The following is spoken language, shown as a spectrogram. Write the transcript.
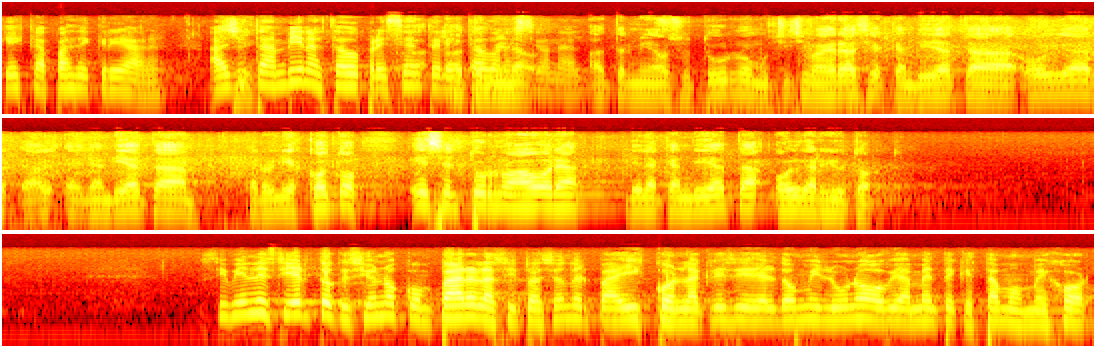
que es capaz de crear. Allí también ha estado presente el Estado Nacional. Ha terminado su turno. Muchísimas gracias, candidata Olga, eh, candidata Carolina Escoto. Es el turno ahora de la candidata Olga Riutorto. Si bien es cierto que si uno compara la situación del país con la crisis del 2001, obviamente que estamos mejor.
